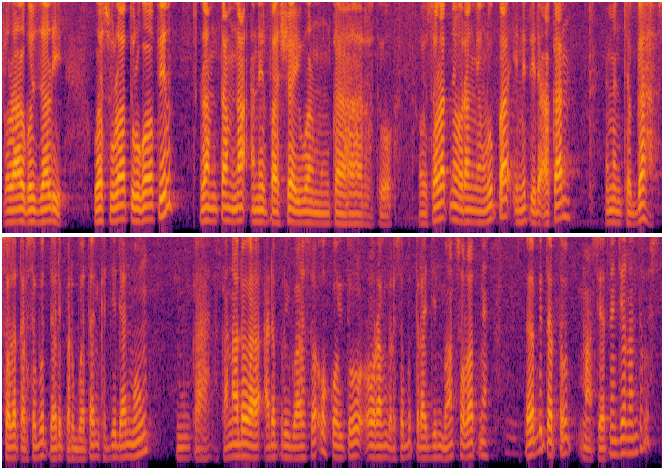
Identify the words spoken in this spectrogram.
kalau Al-Ghazali wasulatul ghafil lam tamna anil fasyai wal munkar tuh. Oh, salatnya orang yang lupa ini tidak akan mencegah sholat tersebut dari perbuatan keji dan mung mungkar. Karena ada ada peribahasa, oh kok itu orang tersebut rajin banget sholatnya. Tapi tetap maksiatnya jalan terus.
